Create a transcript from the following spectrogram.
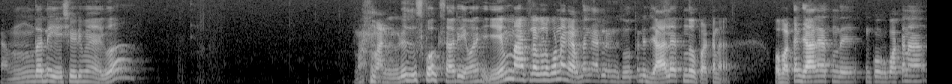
అందరినీ ఏసీయడమే ఇగో మన వీడియో చూసుకో ఒకసారి ఏమని? ఏం మాట్లాడాలో కూడా నాకు అర్థం కావట్లేదు. నేను చూస్తుంటే జాలేస్తుంది ఒక పక్కన. ఒక పక్కన జాలేస్తుంది ఇంకొక పక్కన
